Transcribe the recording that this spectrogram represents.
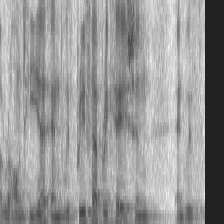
around here, and with prefabrication and with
